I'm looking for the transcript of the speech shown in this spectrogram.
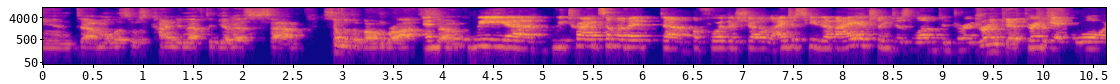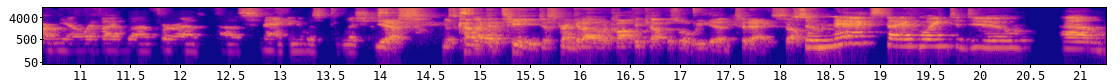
And uh, Melissa was kind enough to give us um, some of the bone broth. And So we uh, we tried some of it uh, before the show. I just heated up. I actually just love to drink drink it. drink Just- it warm, you know, if I'm uh, for a, a snack, and it was delicious. Yes, it's kind of like a tea. Just drink it out of a coffee cup is what we did today. So So next, I'm going to do, um,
